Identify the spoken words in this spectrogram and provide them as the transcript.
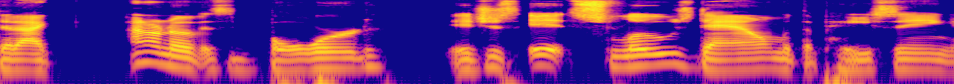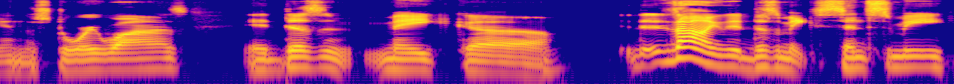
that I I don't know if it's bored. It just it slows down with the pacing and the story wise. It doesn't make uh it's not like it doesn't make sense to me.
